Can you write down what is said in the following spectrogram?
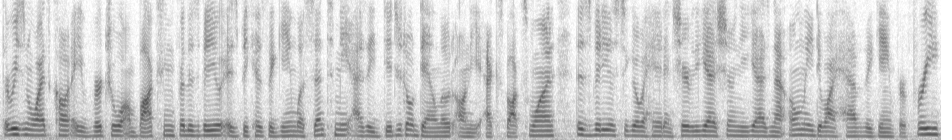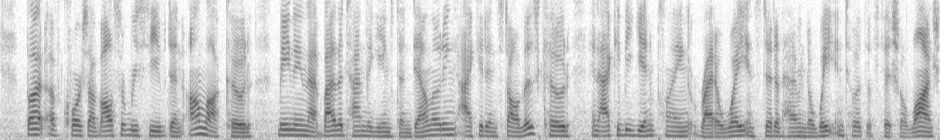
The reason why it's called a virtual unboxing for this video is because the game was sent to me as a digital download on the Xbox One. This video is to go ahead and share with you guys showing you guys not only do I have the game for free, but of course I've also received an unlock code, meaning that by the time the game's done downloading, I could install this code and I could begin playing right away instead of having to wait until its official launch.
